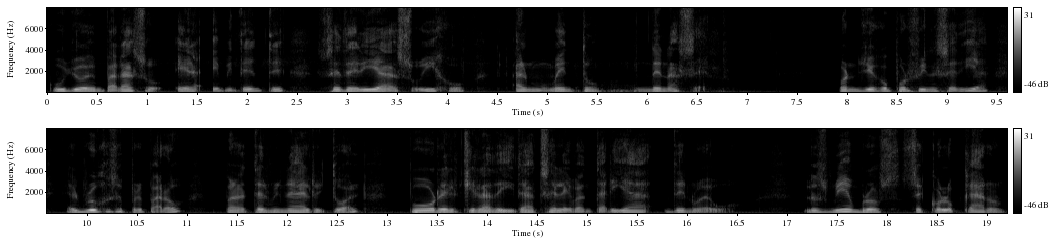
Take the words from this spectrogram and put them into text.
cuyo embarazo era evidente cedería a su hijo al momento de nacer. Cuando llegó por fin ese día, el brujo se preparó para terminar el ritual por el que la deidad se levantaría de nuevo. Los miembros se colocaron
